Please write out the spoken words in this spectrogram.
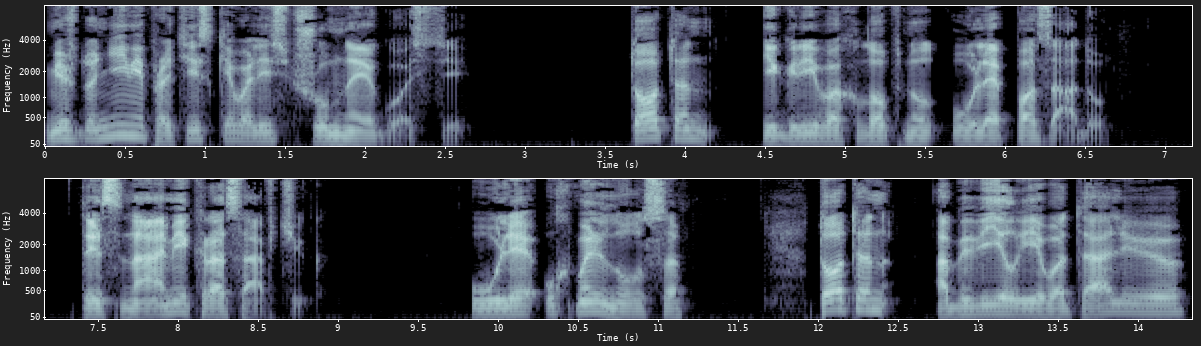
Между ними протискивались шумные гости. Тотен игриво хлопнул Уле по заду. «Ты с нами, красавчик?» Уле ухмыльнулся. Тотен обвил его талию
